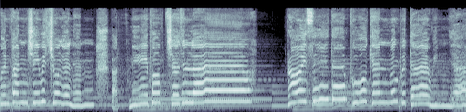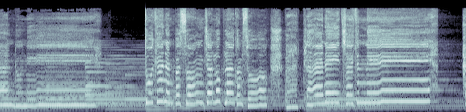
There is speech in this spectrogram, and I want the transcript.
มื่นพันชีวิตช่วงอนั้นบัดนี้พบเจอฉันแล้ว รอยสีแต้มผูกกันหวังเพื่อแต่วิญญาณดวงนี้ ตัวแค่นั้นประสงค์จะลบล้างความโศกบาดแผลในใจทุนนี้เห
